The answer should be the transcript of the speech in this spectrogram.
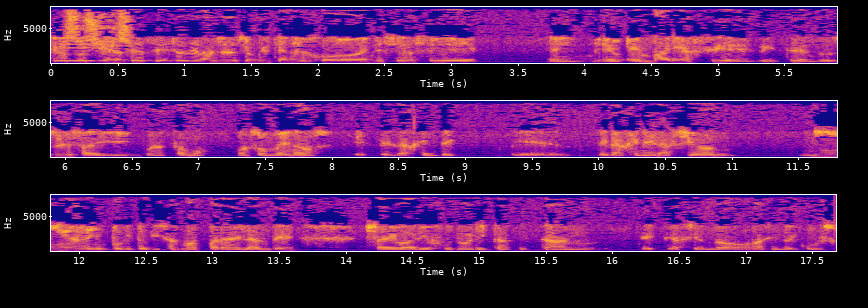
pero se hace, se hace en la Asociación Cristiana de Jóvenes, se hace en, en, en varias sedes, ¿viste? Entonces hay, bueno, estamos más o menos este, la gente eh, de la generación mía y un poquito quizás más para adelante, ya hay varios futbolistas que están este, haciendo haciendo el curso.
